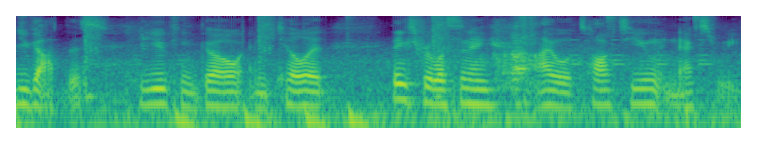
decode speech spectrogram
You got this. You can go and kill it. Thanks for listening. I will talk to you next week.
